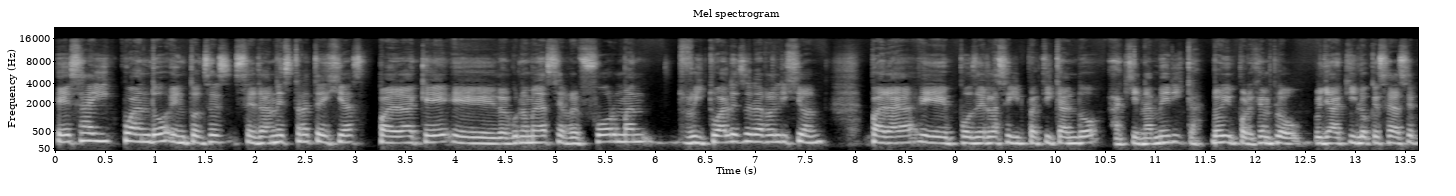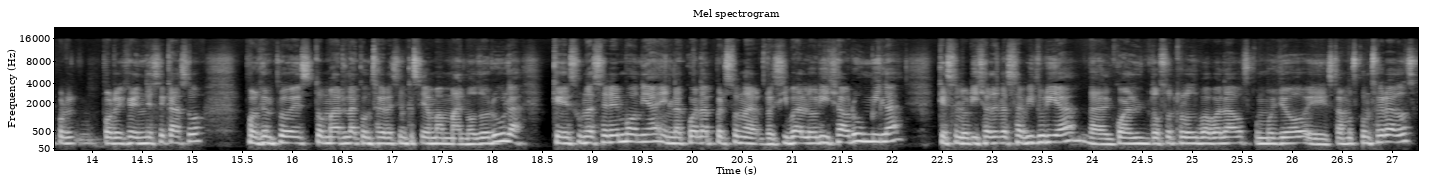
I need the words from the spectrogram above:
Es ahí cuando entonces se dan estrategias para que eh, de alguna manera se reforman rituales de la religión para eh, poderla seguir practicando aquí en América. ¿no? Y por ejemplo, ya aquí lo que se hace, por, por en ese caso, por ejemplo, es tomar la consagración que se llama Manodorula, que es una ceremonia en la cual la persona reciba la orilla orúmila, que es el orilla de la sabiduría, al cual nosotros los babalaos como yo eh, estamos consagrados,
